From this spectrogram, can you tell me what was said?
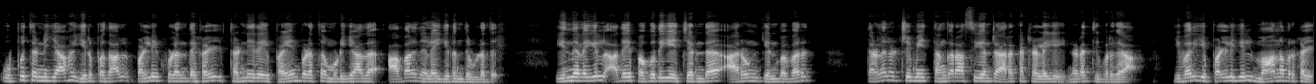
உப்பு தண்ணியாக இருப்பதால் பள்ளி குழந்தைகள் தண்ணீரை பயன்படுத்த முடியாத அவல நிலை இருந்துள்ளது. இந்நிலையில் அதே பகுதியைச் சேர்ந்த அருண் என்பவர் தனலட்சுமி தங்கராசி என்ற அறக்கட்டளையை நடத்தி வருகிறார். இவர் இப்பள்ளியில் மாணவர்கள்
